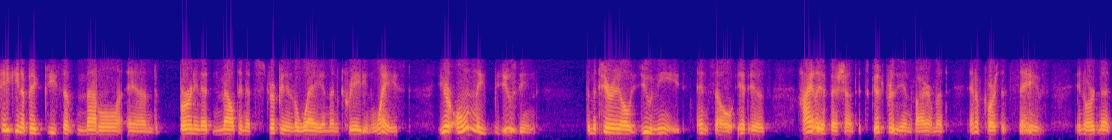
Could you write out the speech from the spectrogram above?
taking a big piece of metal and burning it, melting it, stripping it away, and then creating waste. You're only using the material you need. And so it is highly efficient, it's good for the environment, and of course it saves inordinate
